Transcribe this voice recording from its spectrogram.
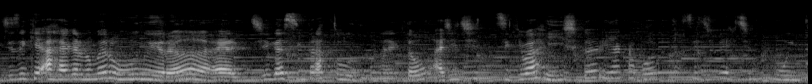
dizem que a regra número um no Irã é diga sim para tudo, né? Então, a gente seguiu a risca e acabou se divertindo muito.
